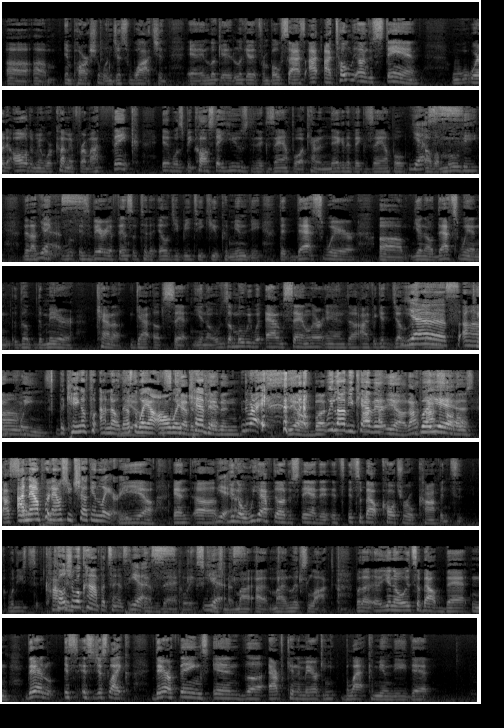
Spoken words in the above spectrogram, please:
uh, um, impartial and just watch and, and look at look at it from both sides. I, I totally understand where the aldermen were coming from. I think it was because they used an example, a kind of negative example Yes. of a movie that I think Yes. w- is very offensive to the LGBTQ community. That that's where um, you know that's when the the mayor kind of got upset. You know, it was a movie with Adam Sandler and uh, I forget the gentleman's Yes, name, King um, Queens. The king of I know that's the way I always Kevin- Kevin, Kevin. right? Yeah, but we love you, Kevin. I- I- yeah, I- but I saw yeah, those- I now yeah. pronounce you Chuck and Larry. Yeah, and uh, Yeah. you know we have to understand that it's it's about cultural competence. What do you say? Cultural Competence- competence, yes. Exactly. Excuse Yes. me, my uh, my lips locked. But uh, uh, you know, it's about that, and there, it's it's just like there are things in the African American Black community that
